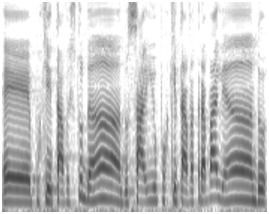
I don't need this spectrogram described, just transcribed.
é, porque estava estudando, saiu porque estava trabalhando,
